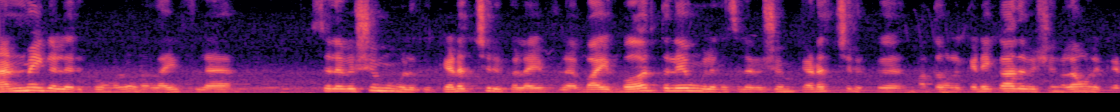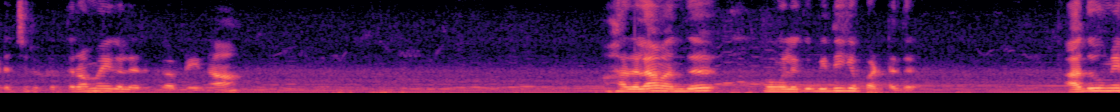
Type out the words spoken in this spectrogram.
நன்மைகள் இருக்குது உங்களோட லைஃப்பில் சில விஷயம் உங்களுக்கு கிடைச்சிருக்கு லைஃப்பில் பை பர்த்லேயே உங்களுக்கு சில விஷயம் கிடைச்சிருக்கு. மற்றவங்களுக்கு கிடைக்காத விஷயங்கள்லாம் உங்களுக்கு கிடைச்சிருக்கு. திறமைகள் இருக்குது அப்படின்னா அதெல்லாம் வந்து உங்களுக்கு விதிக்கப்பட்டது. அதுவுமே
